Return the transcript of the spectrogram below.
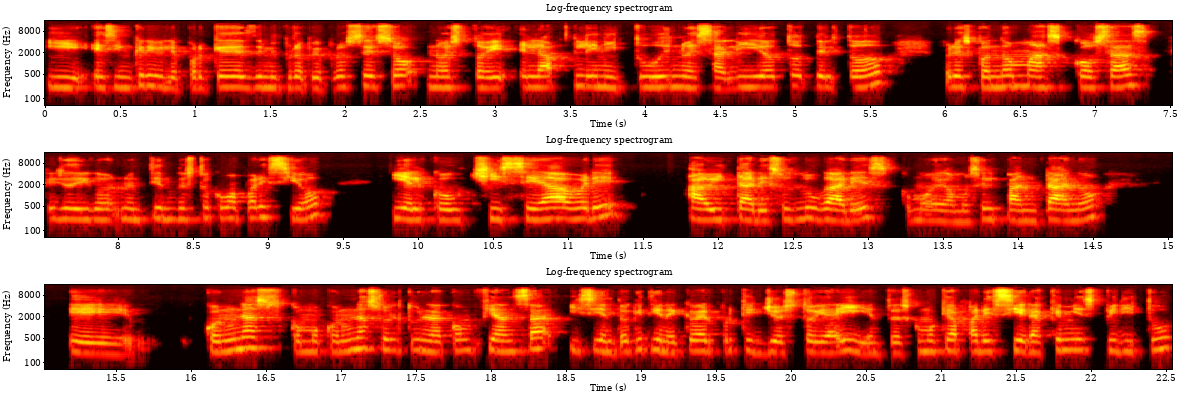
Y es increíble porque desde mi propio proceso no estoy en la plenitud y no he salido del todo, pero es cuando más cosas que yo digo, no entiendo esto cómo apareció y el coach se abre a habitar esos lugares, como digamos el pantano, eh, con unas, como con una soltura, una confianza y siento que tiene que ver porque yo estoy ahí, entonces como que apareciera que mi espíritu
